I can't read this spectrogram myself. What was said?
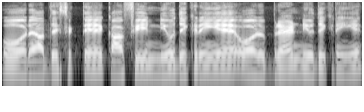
और आप देख सकते हैं काफ़ी न्यू दिख रही हैं और ब्रांड न्यू दिख रही हैं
